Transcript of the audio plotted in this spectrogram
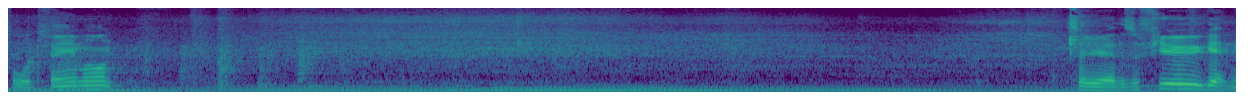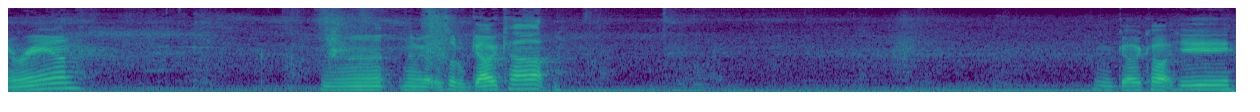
Ford Fairmont. So yeah, there's a few getting around. Uh, then we've got this little go-kart. Go kart here.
